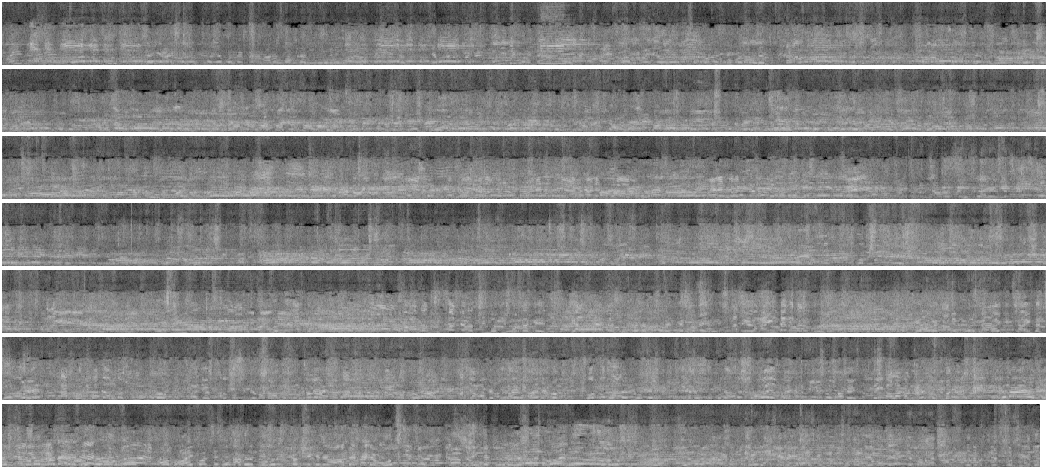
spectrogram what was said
জন্যই ধিক্কার জানাচ্ছি মোদী সরকারকে যে আজকে একটা সুবিধার উপরে যেভাবে আজকে আইনটাকে তারা পরিবর্তন করছে এবং যেভাবে তাদের উপরে দিচ্ছে আইনটা জোর করে তার প্রতিবাদে আমরা সমগ্র যে ভারতবর্ষে যেভাবে আন্দোলন হলো, তার সাথে সাথে আমরা চোখরা আজকে আমাদের বিধায়ক সাহেব এবং সর্বধরনের লোকের এখানে উপস্থিত আছে সবাই আমরা এখানে মিলিতভাবে এই কালা কানুনের প্রতিবাদ মুসলিম সম্প্রদায়ের মানুষেরা ভয় করছে যে তাদের কবরস্থান থেকে নেওয়া হবে, তাদের মসজিদ ভেঙে চুরমার করে দেওয়া হবে পরবর্তী সময়ে এরকম একটা আশঙ্কা আজকে আজকে মোদী সরকার যেভাবে একের পর এক কানুন যেভাবে চেঞ্জ করছে এবং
